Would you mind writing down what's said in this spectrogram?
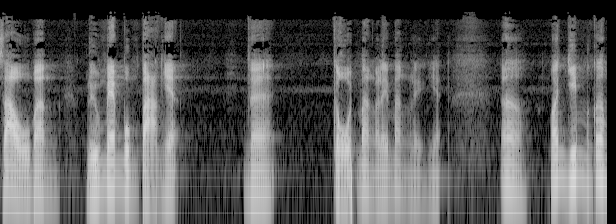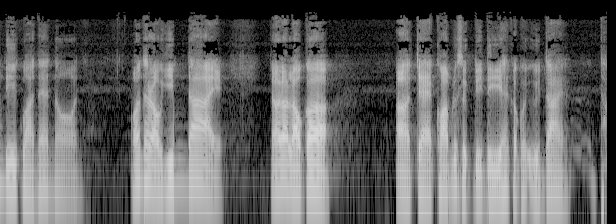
เศร้ามั่ง หรือแม้มุมปากเนี่ยนะโกรธมั่งอะไรมั่งอะไรอย่างเงี้ยเออวันยิ้มมันก็ต้องดีกว่าแน่นอน ราะถ้าเรายิ้มได้ แล้วเราก็แจกความรู้สึกดี ๆ ให้กับคนอื่นได้ท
